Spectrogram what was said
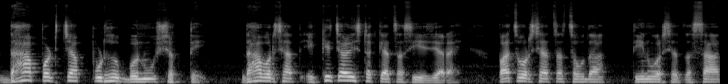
दहा पटच्या पुढं बनवू शकते. दहा वर्षात एक्केचाळीस टक्क्याचा सी ए जी आर आहे. पाच वर्षाचा चौदा तीन वर्षाचा सात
